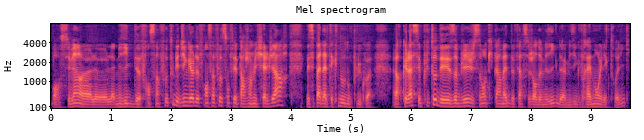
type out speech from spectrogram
bon c'est bien la musique de France Info. Tous les jingles de France Info sont faits par Jean-Michel Jarre. Mais c'est pas de la techno non plus, quoi. Alors que là, c'est plutôt des objets, justement, qui permettent de faire ce genre de musique, de la musique vraiment électronique.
